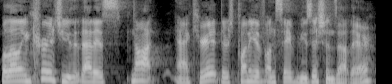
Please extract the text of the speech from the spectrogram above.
Well, I'll encourage you that that is not accurate. There's plenty of unsaved musicians out there.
